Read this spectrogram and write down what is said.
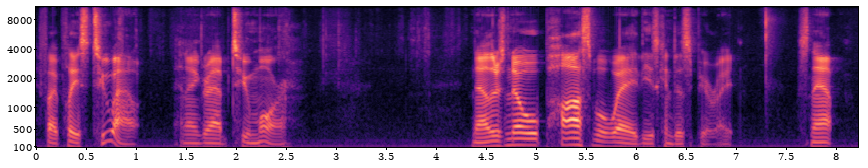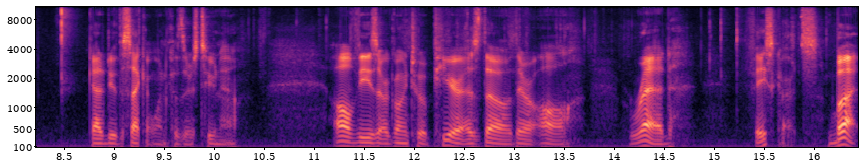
If I place two out and I grab two more, now there's no possible way these can disappear, right? Snap, got to do the second one because there's two now. All of these are going to appear as though they're all red face cards. But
